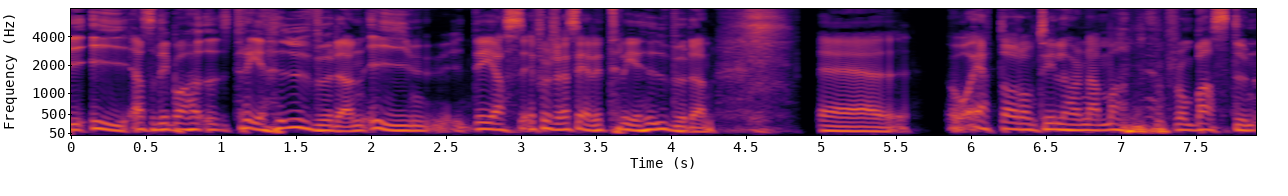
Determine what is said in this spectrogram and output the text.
i, i alltså det är bara tre huvuden i, det jag, första jag ser är tre huvuden. Eh, och ett av dem tillhör den här mannen från bastun.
